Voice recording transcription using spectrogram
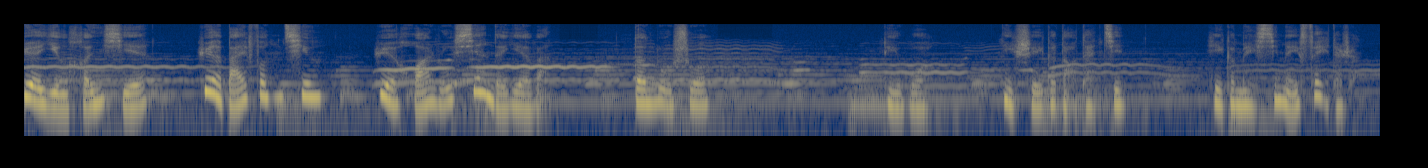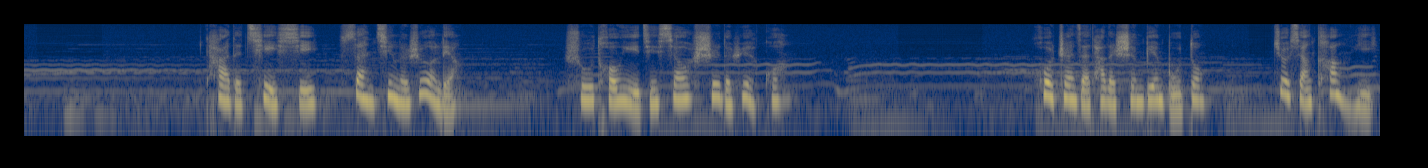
月影横斜，月白风清，月华如线的夜晚，登陆说：“李沃，你是一个捣蛋精，一个没心没肺的人。”他的气息散尽了热量，疏通已经消失的月光。或站在他的身边不动，就像抗议。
